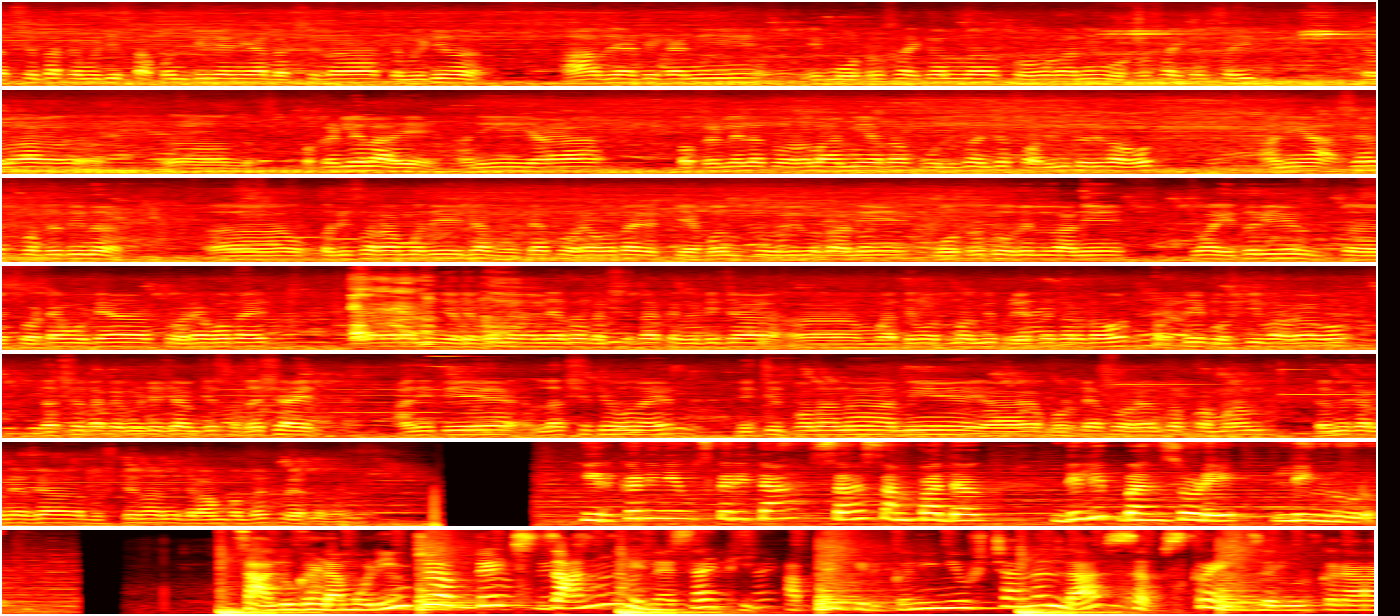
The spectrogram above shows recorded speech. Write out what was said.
दक्षता कमिटी स्थापन केली आणि या दक्षता कमिटीनं आज या ठिकाणी एक मोटरसायकल चोर आणि मोटरसायकल सहित त्याला पकडलेला आहे. आणि या पकडलेल्या चोराला आम्ही आता पोलिसांच्या स्वाधीन करीत आहोत. आणि अशाच पद्धतीनं परिसरामध्ये ज्या मोठ्या चोऱ्या होत आहेत केबल चोरीला जाणे मोटर चोरीला जाणे किंवा इतरही छोट्या मोठ्या चोऱ्या होत आहेत त्यावर आम्ही निर्बंध घालण्याचा दक्षता कमिटीच्या माध्यमातून आम्ही प्रयत्न करत आहोत. प्रत्येक गोष्टी भागावर दक्षता कमिटीचे आमचे सदस्य आहेत आणि ते लक्ष ठेवून आहेत. निश्चितपणानं आम्ही या भोरट्या चोऱ्यांचं प्रमाण कमी करण्याच्या दृष्टीनं आम्ही ग्रामपंचायत प्रयत्न करतो हिरकणी न्यूजकरिता सहसंपादक दिलीप बनसोडे लिंगनूर. चालू घडामोडींचे अपडेट्स जाणून घेण्यासाठी आपल्या हिरकणी न्यूज चॅनलला सबस्क्राईब जरूर करा.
